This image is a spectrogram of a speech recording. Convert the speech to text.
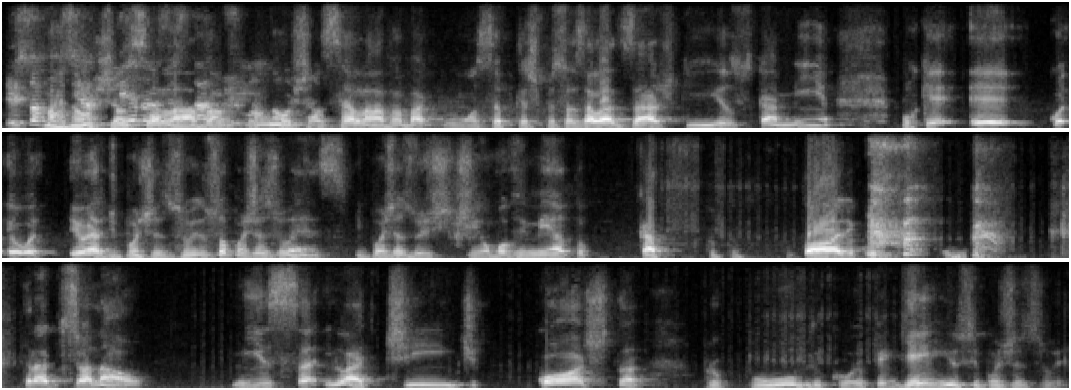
Ele só Mas não chancelava, não chancelava a bagunça, porque as pessoas elas acham que isso caminha, porque é, eu, eu era de Bom Jesus, eu sou bom jesuense, e Bom Jesus tinha um movimento católico tradicional, missa em latim, de costa para o público. Eu peguei isso em Bom Jesus.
